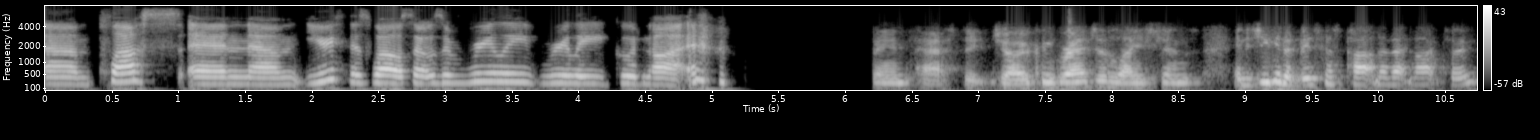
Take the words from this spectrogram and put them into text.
um, Plus and um, Youth as well. So it was a really, really good night. Fantastic, Joe. Congratulations. And did you get a business partner that night too?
